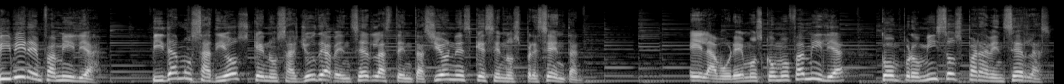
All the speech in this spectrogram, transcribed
Vivir en familia. Pidamos a Dios que nos ayude a vencer las tentaciones que se nos presentan. Elaboremos como familia compromisos para vencerlas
